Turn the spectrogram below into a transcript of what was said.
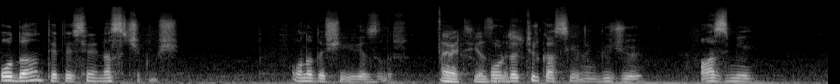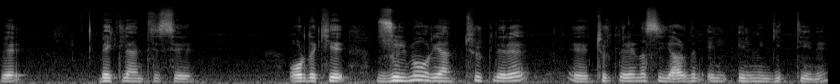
o dağın tepesine nasıl çıkmış? Ona da şiir yazılır. Evet yazılır. Orada Türk askerinin gücü, azmi ve beklentisi, oradaki zulme uğrayan Türklere e, Türklere nasıl yardım el- elinin gittiğini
